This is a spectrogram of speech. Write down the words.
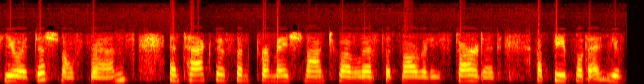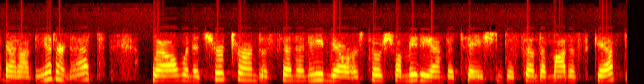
few additional friends, and tack this information onto a list that's already started of people that you've met on the internet. Well, when it's your turn to send an email or social media invitation to send a modest gift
